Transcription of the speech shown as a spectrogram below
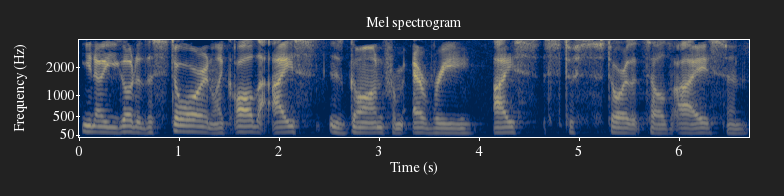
you know you go to the store and like all the ice is gone from every ice st- store that sells ice, and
